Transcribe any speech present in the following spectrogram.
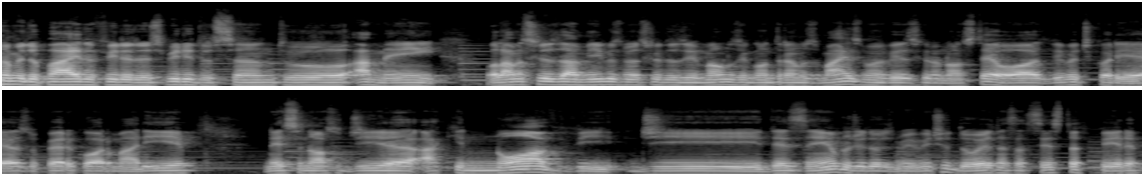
Nome do Pai, do Filho e do Espírito Santo. Amém. Olá, meus queridos amigos, meus queridos irmãos. Nos encontramos mais uma vez aqui no nosso Teós, Viva de Coriés, do Percor Maria, nesse nosso dia aqui 9 de dezembro de 2022, nessa sexta-feira.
